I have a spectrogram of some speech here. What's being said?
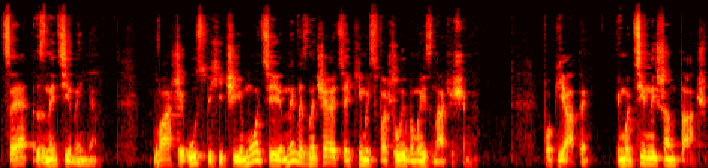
це знецінення. Ваші успіхи чи емоції не визначаються якимись важливими і значущими. По-п'яте, емоційний шантаж.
